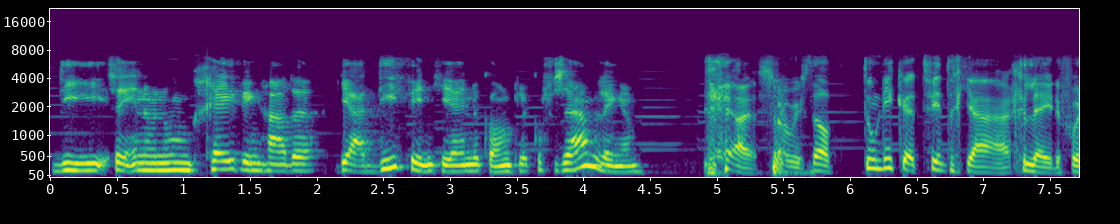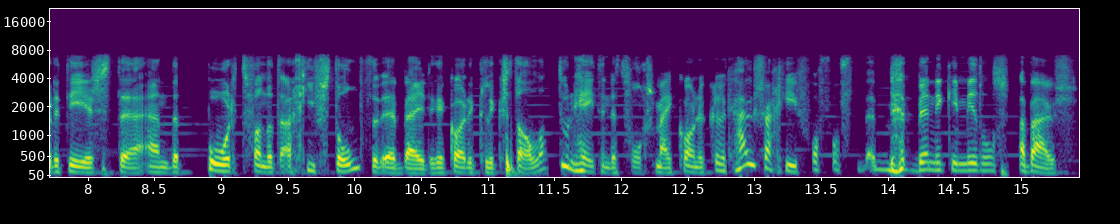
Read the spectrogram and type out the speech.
die ze in hun omgeving hadden, ja, die vind je in de koninklijke verzamelingen. Ja, zo is dat. Toen ik eh, twintig jaar geleden voor het eerst eh, aan de poort van het archief stond, eh, bij de Koninklijke Stallen, toen heette het volgens mij Koninklijk Huisarchief. Of, of ben ik inmiddels abuis?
